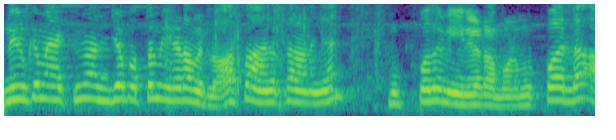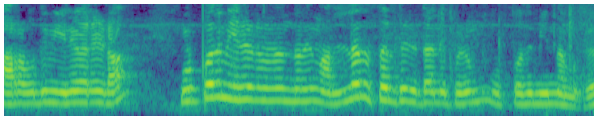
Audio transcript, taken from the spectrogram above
നിങ്ങൾക്ക് മാക്സിമം അഞ്ചോ പത്തോ മീൻ ഇടാൻ പറ്റുള്ളൂ. ആ സ്ഥാനത്താണ് ഞാൻ മുപ്പത് മീൻ ഇടാൻ പോകണം മുപ്പതല്ല അറുപത് മീൻ വരെ ഇടാം. മുപ്പത് മീൻ ഇടുന്നുണ്ടെങ്കിൽ നല്ല റിസൾട്ട് കിട്ടാൻ എപ്പോഴും മുപ്പത് മീൻ നമുക്ക്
